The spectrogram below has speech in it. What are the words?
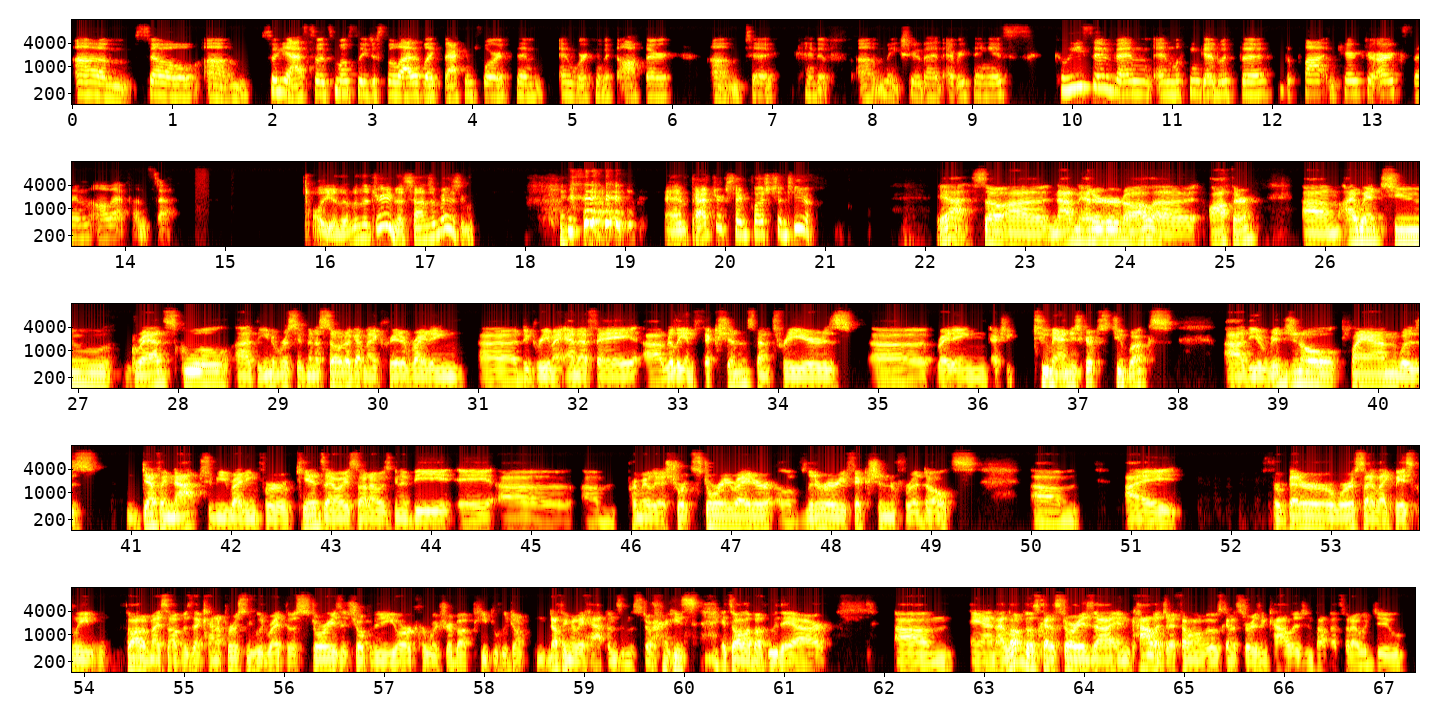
Um, so um, so yeah, so it's mostly just a lot of like back and forth and and working with the author um, to kind of make sure that everything is cohesive and and looking good with the the plot and character arcs and all that fun stuff. Oh, you live in the dream. That sounds amazing. and Patrick, same question to you. Yeah, so uh, not an editor at all, uh, author. Um, I went to grad school at the University of Minnesota, got my creative writing uh, degree, my MFA, uh, really in fiction. Spent three years uh, writing actually two manuscripts, two books. Uh, the original plan was definitely not to be writing for kids. I always thought I was going to be a uh, um, primarily a short story writer of literary fiction for adults. Um, I, for better or worse, I like basically thought of myself as that kind of person who would write those stories that show up in the New Yorker, which are about people who don't nothing really happens in the stories. it's all about who they are. Um, and I love those kind of stories uh, in college. I fell in love with those kind of stories in college and thought that's what I would do.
